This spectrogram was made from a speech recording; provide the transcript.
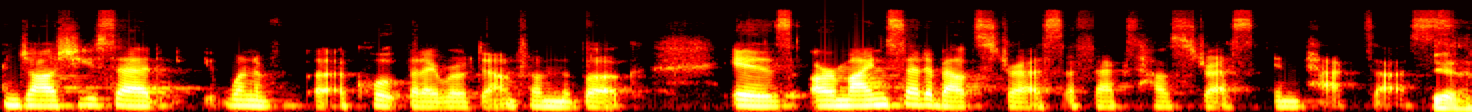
and Josh, you said one of a quote that I wrote down from the book is our mindset about stress affects how stress impacts us. Yeah.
